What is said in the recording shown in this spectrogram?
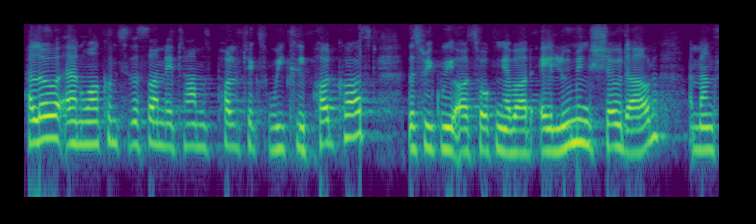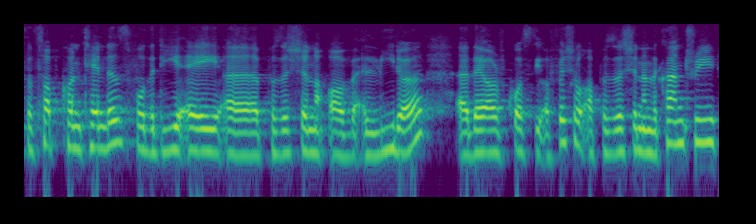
Hello and welcome to the Sunday Times Politics Weekly podcast. This week we are talking about a looming showdown amongst the top contenders for the DA uh, position of leader. Uh, they are, of course, the official opposition in the country.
